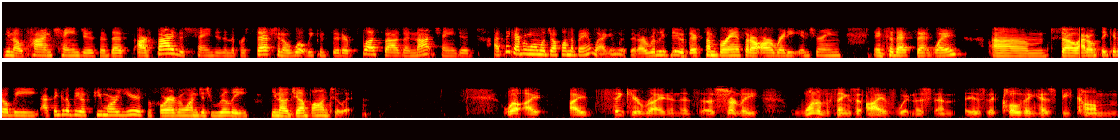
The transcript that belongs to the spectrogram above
you know time changes and as our sizes changes and the perception of what we consider plus size or not changes, I think everyone will jump on the bandwagon with it. I really do. There's some brands that are already entering into that segue. Um, so I don't think it'll be. I think it'll be a few more years before everyone just really, you know, jump onto it. Well, I I think you're right, and uh, certainly one of the things that I have witnessed, and is that clothing has become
